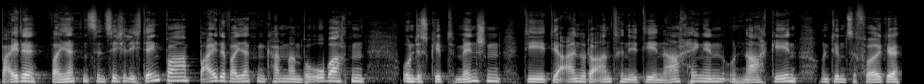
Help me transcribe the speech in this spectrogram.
Beide Varianten sind sicherlich denkbar, beide Varianten kann man beobachten und es gibt Menschen, die der ein oder anderen Idee nachhängen und nachgehen und demzufolge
